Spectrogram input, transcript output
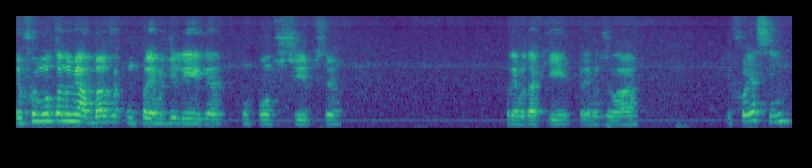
eu fui montando minha banca com prêmio de liga, com pontos tipster, prêmio daqui, prêmio de lá. E foi assim.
